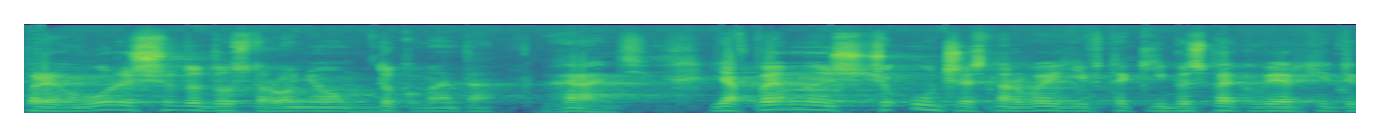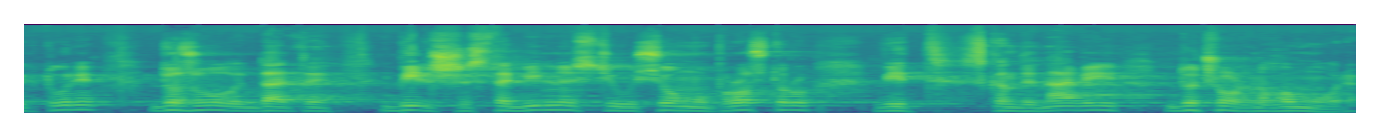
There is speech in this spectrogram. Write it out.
переговори щодо двостороннього документа гарантій. Я впевнений, що участь Норвегії в такій безпековій архітектурі дозволить дати більше стабільності усьому простору від Скандинавії до Чорного моря.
